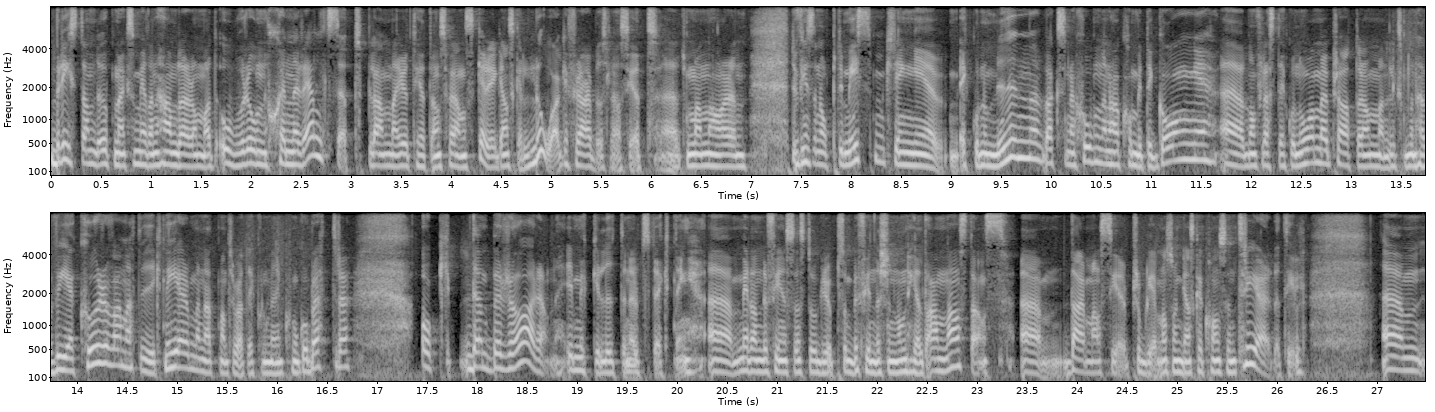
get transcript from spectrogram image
bristande uppmärksamheten handlar om att oron generellt sett bland majoriteten svenskar är ganska låg för arbetslöshet. Man har en, det finns en optimism kring eh, ekonomin. Vaccinationen har kommit igång. Eh, de flesta ekonomer pratar om liksom den här V-kurvan, att det gick ner men att man tror att ekonomin kommer gå bättre. Och den berör en i mycket liten utsträckning. Eh, medan det finns en stor grupp som befinner sig någon helt annanstans där man ser problemen som ganska koncentrerade till. Ehm,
